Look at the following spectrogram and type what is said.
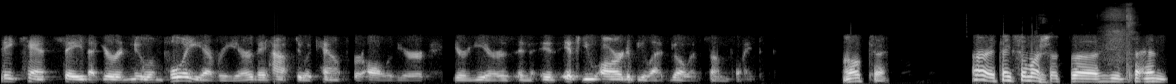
they can't say that you're a new employee every year. They have to account for all of your your years, and if you are to be let go at some point. Okay. All right. Thanks so much. That's uh, and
